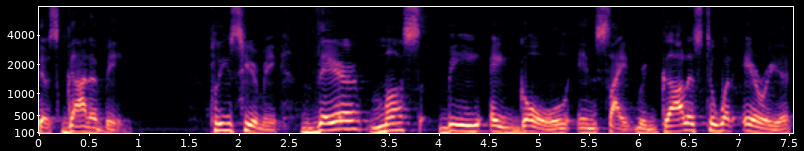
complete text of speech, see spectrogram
There's got to be please hear me. There must be a goal in sight, regardless to what area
